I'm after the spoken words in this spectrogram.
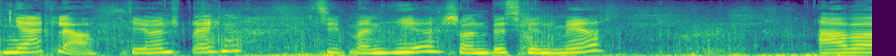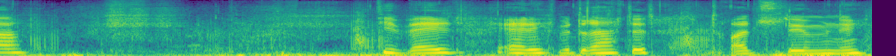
ja klar, dementsprechend sieht man hier schon ein bisschen mehr. Aber die Welt, ehrlich betrachtet, trotzdem nicht.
